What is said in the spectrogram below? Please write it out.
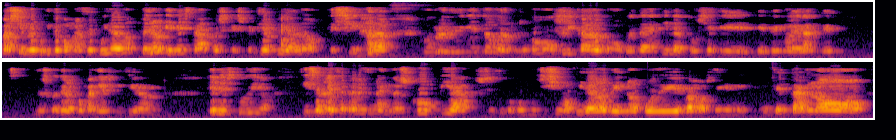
va siempre un poquito con más de cuidado, pero en esta, pues especial cuidado, sin nada, un procedimiento, bueno, pues un poco complicado, como cuenta aquí la autopsia que, que tengo delante, de los compañeros que hicieron el estudio, y se realiza a través de una endoscopia, pues, con muchísimo cuidado de no poder, vamos, de intentar no,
